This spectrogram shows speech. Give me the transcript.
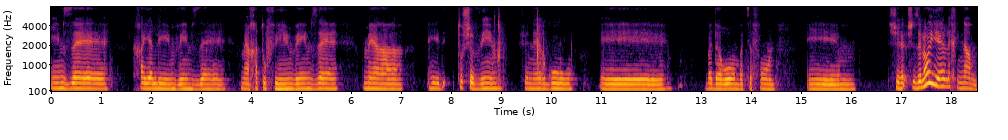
אם זה חיילים, ואם זה מהחטופים, ואם זה מהתושבים שנהרגו uh, בדרום, בצפון, uh, ש, שזה לא יהיה לחינם,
